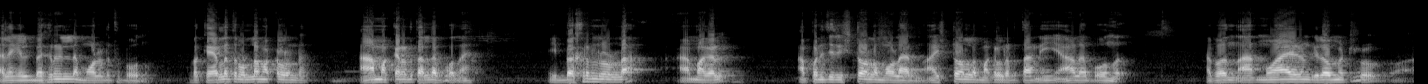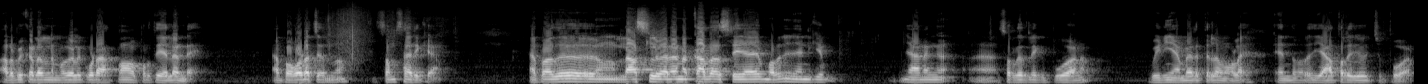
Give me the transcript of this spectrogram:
അല്ലെങ്കിൽ ബഹ്റിനിലെ മോളെടുത്ത് പോകുന്നു? അപ്പോൾ കേരളത്തിലുള്ള മക്കളുണ്ട്. ആ മക്കളുടെ അടുത്തല്ല പോകുന്നത് ഈ ബഹ്റിനിലുള്ള ആ മകൾ അപ്പനിച്ചിരി ഇഷ്ടമുള്ള മോളായിരുന്നു. ആ ഇഷ്ടമുള്ള മകളുടെ അടുത്താണ് ഈ ആൾ പോകുന്നത്. അപ്പോൾ മൂവായിരം കിലോമീറ്റർ അറബിക്കടലിന് മുകളിൽ കൂടെ ആത്മാവപ്പുറത്ത് ചെല്ലണ്ടേ? അപ്പോൾ അവിടെ ചെന്ന് സംസാരിക്കാം. അപ്പോൾ അത് ലാസ്റ്റിൽ വരാനൊക്കാതെ സ്റ്റേ ആയും പറഞ്ഞു ഞാൻ എനിക്ക് ഞാനങ്ങ് സ്വർഗത്തിലേക്ക് പോവാണ്. ഇനി ഞാൻ വരത്തില്ല മോളെ എന്ന് പറഞ്ഞ് യാത്ര ചോദിച്ച് പോവാണ്.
